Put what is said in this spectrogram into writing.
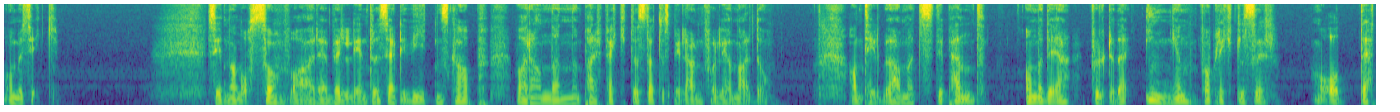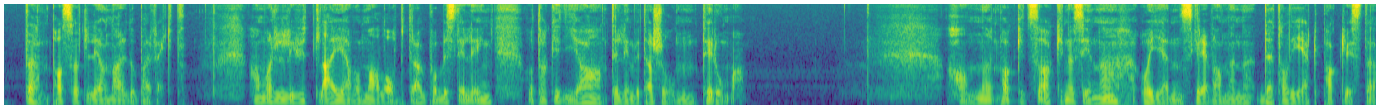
og musikk. Siden han også var veldig interessert i vitenskap, var han den perfekte støttespilleren for Leonardo. Han tilbød ham et stipend, og med det fulgte det ingen forpliktelser. Og dette passet Leonardo perfekt. Han var lut lei av å male oppdrag på bestilling, og takket ja til invitasjonen til Roma. Han pakket sakene sine, og igjen skrev han en detaljert pakkliste.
